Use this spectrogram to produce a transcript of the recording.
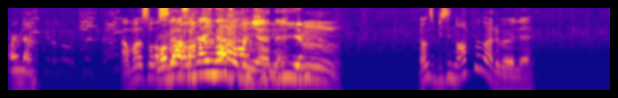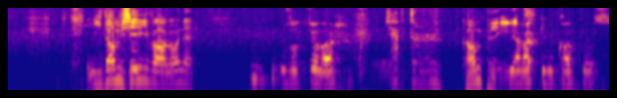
Aynen. Ama son Ama ben senden anahtarı yine her aldım zamanki gibi yani. iyiyim. Hmm. Yalnız bizi ne yapıyorlar böyle? İdam bir şey gibi abi o ne? Uzatıyorlar. Chapter complete. Yarak gibi kalkıyoruz.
